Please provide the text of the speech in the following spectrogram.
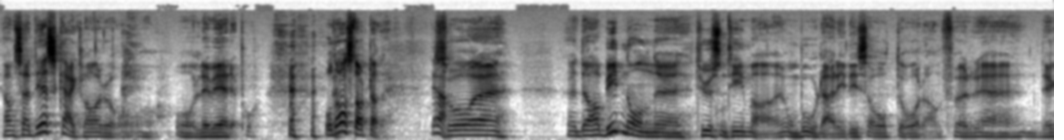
Ja, han sa det skal jeg klare å, å, å levere på. Og da starta det. Ja. Så eh, det har blitt noen uh, tusen timer om bord der i disse åtte årene. For uh, det,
